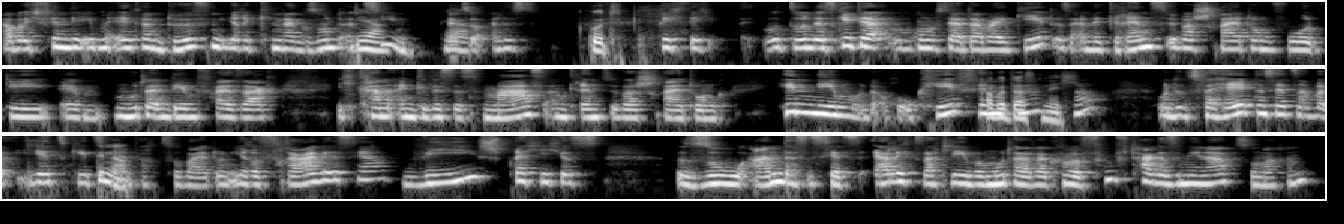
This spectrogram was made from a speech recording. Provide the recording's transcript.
Aber ich finde eben, Eltern dürfen ihre Kinder gesund Ja, erziehen. ja. Also alles Gut. richtig. Und es geht ja, worum es ja dabei geht, ist eine Grenzüberschreitung, wo die ähm, Mutter in dem Fall sagt, ich kann ein gewisses Maß an Grenzüberschreitung hinnehmen und auch okay finden. Aber das nicht. Ne? Und ins Verhältnis setzen, aber jetzt geht es Genau. einfach zu weit. Und Ihre Frage ist ja, wie spreche ich es so an? Das ist jetzt ehrlich gesagt, liebe Mutter, da können wir fünf Tage Seminar zu machen.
